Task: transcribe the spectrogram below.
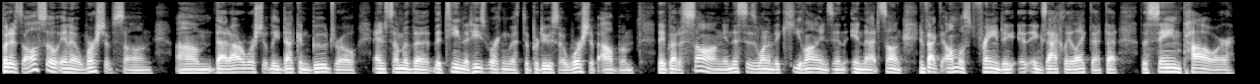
but it's also in a worship song um, that our worship lead Duncan Boudreau and some of the the team that he's working with to produce a worship album. They've got a song, and this is one of the key lines in in that song. In fact, almost framed exactly like that. That the same power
